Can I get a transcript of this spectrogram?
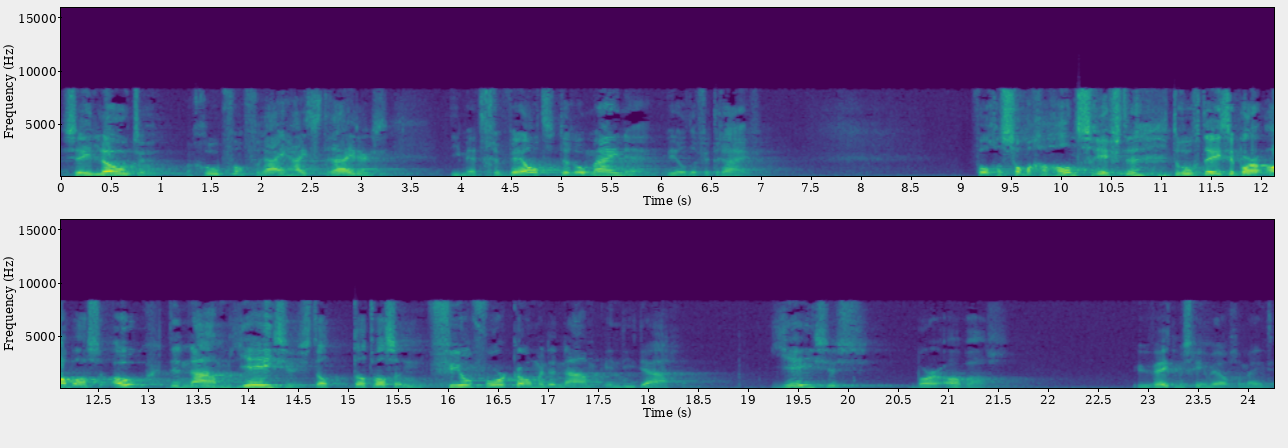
Zeloten, een groep van vrijheidsstrijders die met geweld de Romeinen wilden verdrijven. Volgens sommige handschriften droeg deze Barabbas ook de naam Jezus. Dat, dat was een veel voorkomende naam in die dagen. Jezus Barabbas. U weet misschien wel, gemeente.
